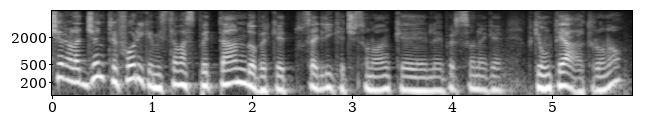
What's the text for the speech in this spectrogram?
c'era la gente fuori che mi stava aspettando perché tu sai lì che ci sono anche le persone che... perché è un teatro, no?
